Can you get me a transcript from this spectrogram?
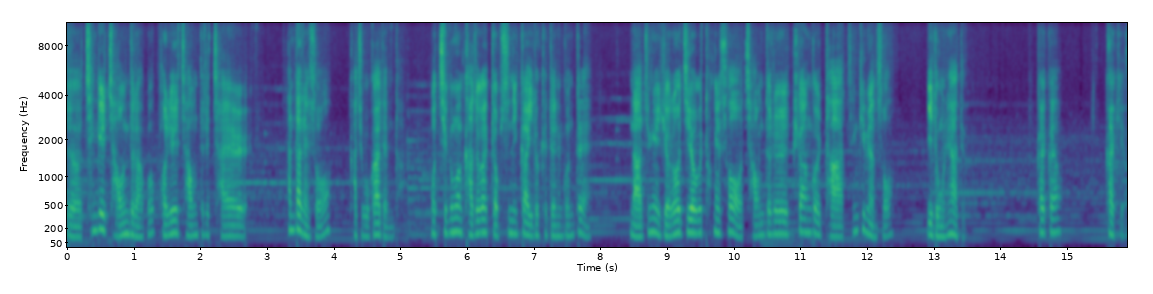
저 챙길 자원들하고 버릴 자원들을 잘 판단해서 가지고 가야 됩니다. 뭐 지금은 가져갈 게 없으니까 이렇게 되는 건데 나중에 여러 지역을 통해서 자원들을 필요한 걸 다 챙기면서 이동을 해야 돼요. 갈까요? 갈게요.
